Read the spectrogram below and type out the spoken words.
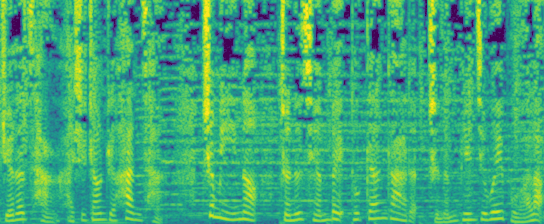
觉得惨还是张哲瀚惨，这么一闹，整的前辈都尴尬的只能编辑微博了。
